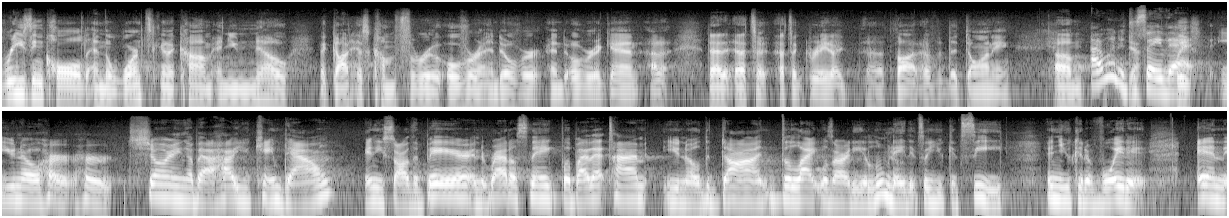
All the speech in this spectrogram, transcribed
freezing cold and the warmth's going to come and you know that God has come through over and over and over again. Uh, that, that's, a, that's a great uh, thought of the dawning. Um, I wanted to yeah, say that, please. you know, her, her showing about how you came down and you saw the bear and the rattlesnake but by that time you know the dawn the light was already illuminated so you could see and you could avoid it and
